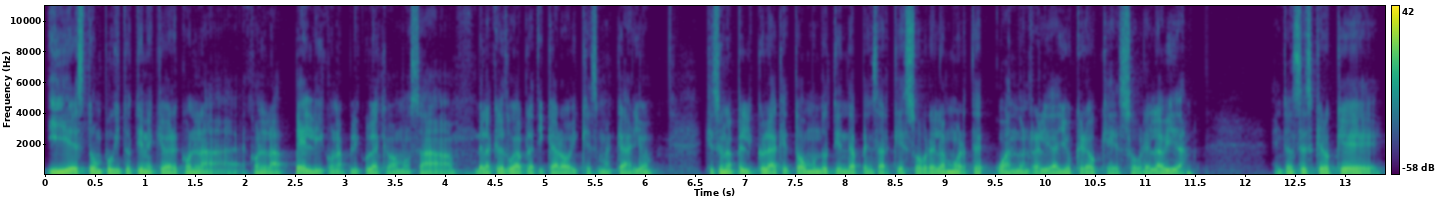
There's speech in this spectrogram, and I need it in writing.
Y esto un poquito tiene que ver con la, con la peli, con la película que vamos a, de la que les voy a platicar hoy, que es Macario, que es una película que todo el mundo tiende a pensar que es sobre la muerte, cuando en realidad yo creo que es sobre la vida. Entonces creo que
